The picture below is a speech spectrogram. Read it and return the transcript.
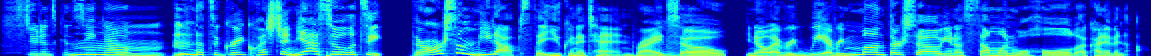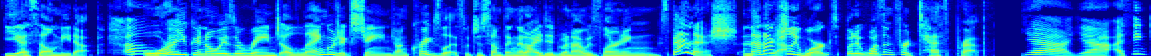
students can seek out? Hmm, That's a great question. Yeah. So let's see. There are some meetups that you can attend, right? So, you know, every week, every month or so, you know, someone will hold a kind of an ESL meetup. Oh, or okay. you can always arrange a language exchange on Craigslist, which is something that I did when I was learning Spanish. And that Yeah. actually worked, but it wasn't for test prep. Yeah, yeah. I think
